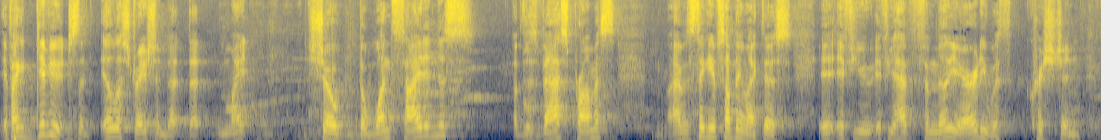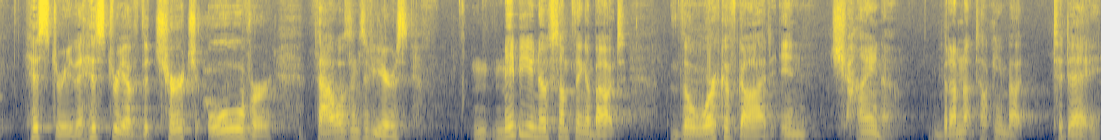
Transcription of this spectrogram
if I could give you just an illustration that, that might show the one sidedness of this vast promise, I was thinking of something like this. If you, if you have familiarity with Christian history, the history of the church over thousands of years, maybe you know something about the work of God in China. But I'm not talking about today.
